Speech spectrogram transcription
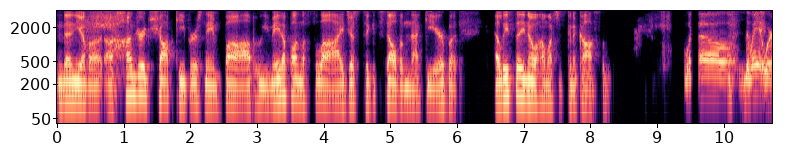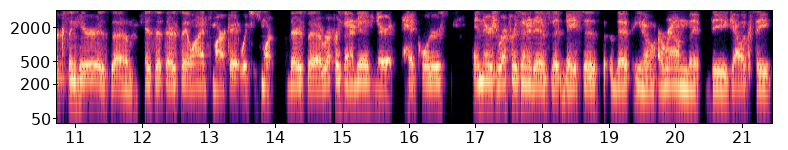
and then you have a, a, hundred shopkeepers named Bob who you made up on the fly just to sell them that gear, but at least they know how much it's going to cost them. Well, the way it works in here is um, is that there's the alliance market, which is more there's the representative there at headquarters, and there's representatives at bases that you know around the the galaxy.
